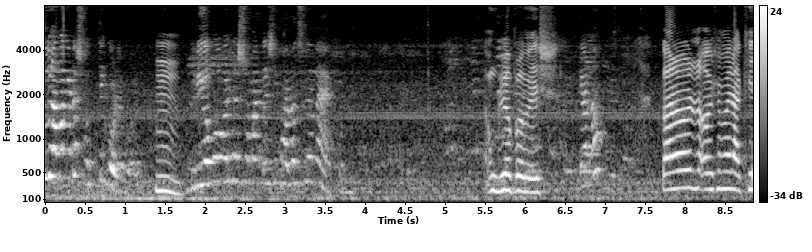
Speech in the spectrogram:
তুই আমাকে এটা সত্যি করে বল। হুম। গৃহপ্রবেশের সময় বেশি ভালো ছিল না এখন? গৃহপ্রবেশ। কেন? কারণ ওই সময় রাখি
